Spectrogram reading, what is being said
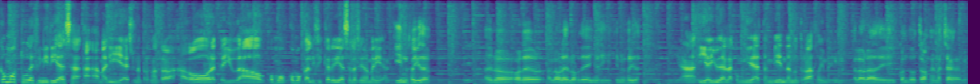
¿Cómo tú definirías a, María? ¿Es una persona trabajadora? ¿Te ha ayudado? ¿Cómo, cómo calificarías a la señora María? Aquí nos ayuda. A la hora, a la hora del ordeño, sí, siempre nos ayuda. Ya, y ayuda a la comunidad también, dando trabajo, imagino. A la hora de cuando trabajan en la chacra. Pues.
